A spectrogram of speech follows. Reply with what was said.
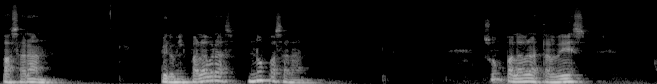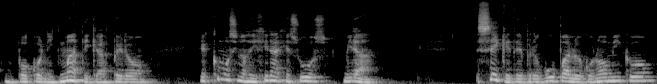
pasarán, pero mis palabras no pasarán. Son palabras tal vez un poco enigmáticas, pero es como si nos dijera Jesús, mira, sé que te preocupa lo económico,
